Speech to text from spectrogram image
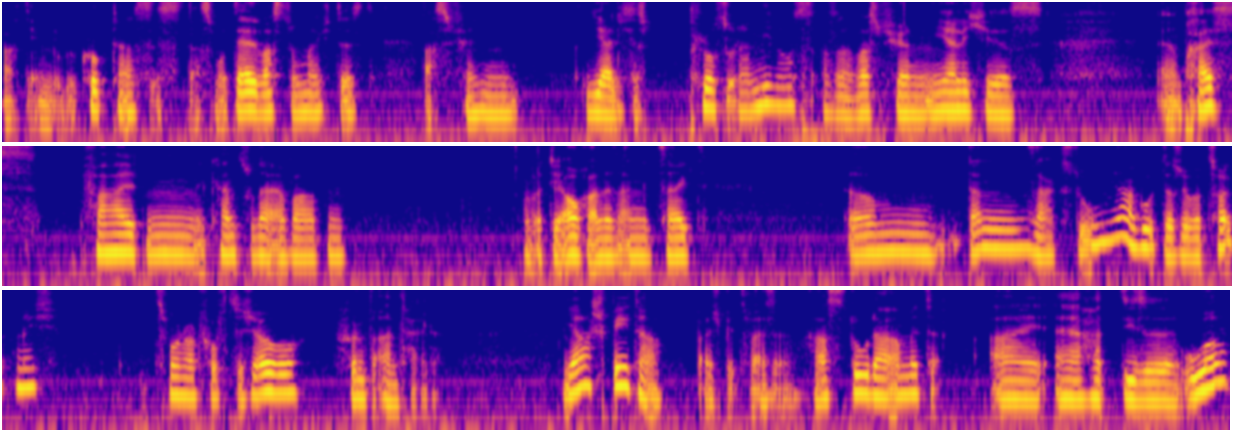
nachdem du geguckt hast, ist das Modell, was du möchtest, was für ein jährliches Plus oder Minus, also was für ein jährliches äh, Preisverhalten kannst du da erwarten. Wird dir auch alles angezeigt. Ähm, dann sagst du, ja gut, das überzeugt mich. 250 Euro, 5 Anteile. Ja, später beispielsweise hast du damit, ein, äh, hat diese Uhr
